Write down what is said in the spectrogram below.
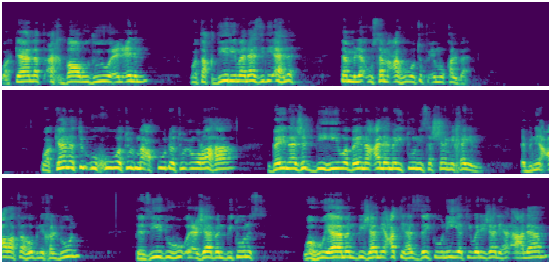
وكانت أخبار ذيوع العلم وتقدير منازل أهله تملأ سمعه وتفعم قلبه. وكانت الأخوة المعقودة عراها بين جده وبين علمي تونس الشامخين. ابن عرفة وابن خلدون تزيده إعجابا بتونس وهياما بجامعتها الزيتونية ورجالها الأعلام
